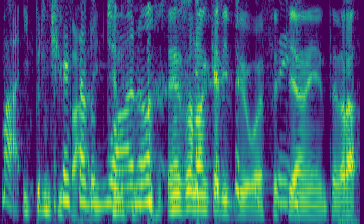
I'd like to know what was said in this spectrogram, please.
Ma i principali, stato ce ne sono, buono. ce ne sono anche di più Sì. effettivamente, però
